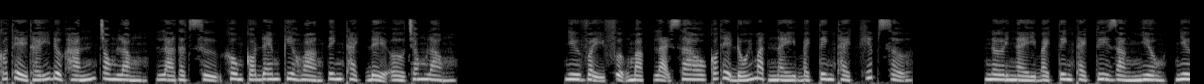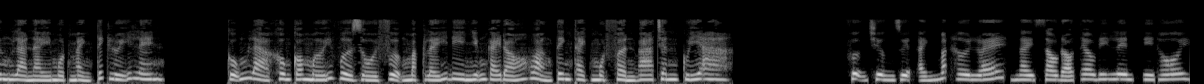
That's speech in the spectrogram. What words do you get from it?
Có thể thấy được hắn trong lòng, là thật sự không có đem kia hoàng tinh thạch để ở trong lòng. Như vậy Phượng mặc lại sao có thể đối mặt này bạch tinh thạch khiếp sợ. Nơi này bạch tinh thạch tuy rằng nhiều, nhưng là này một mảnh tích lũy lên. Cũng là không có mới vừa rồi Phượng mặc lấy đi những cái đó hoàng tinh thạch một phần ba chân quý A. Phượng Trường Duyệt ánh mắt hơi lóe, ngay sau đó theo đi lên, đi thôi.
